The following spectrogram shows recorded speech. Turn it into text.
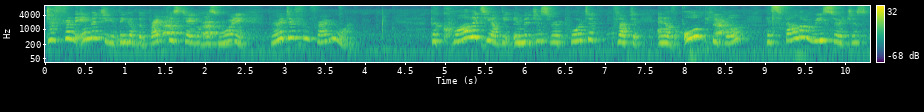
Different image. You think of the breakfast table this morning. Very different for everyone. The quality of the images reported fluctuated. And of all people, his fellow researchers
